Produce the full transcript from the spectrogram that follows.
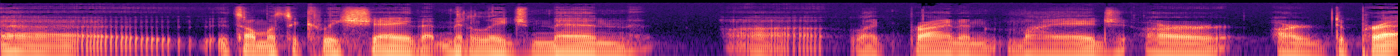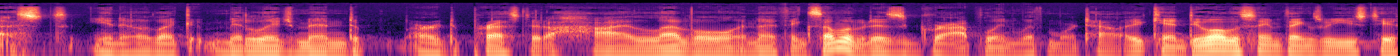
uh, it's almost a cliche that middle-aged men uh, like Brian and my age are are depressed. You know, like middle-aged men de- are depressed at a high level, and I think some of it is grappling with mortality. You can't do all the same things we used to.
